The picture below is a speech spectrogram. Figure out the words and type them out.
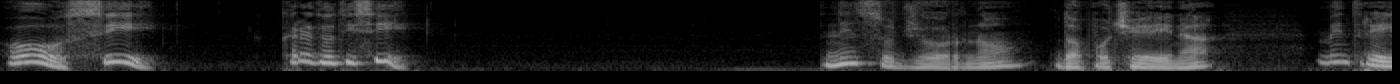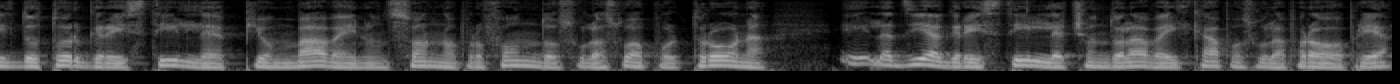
Oh, sì, credo di sì. Nel soggiorno, dopo cena, Mentre il dottor Greystill piombava in un sonno profondo sulla sua poltrona e la zia Greystill ciondolava il capo sulla propria,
